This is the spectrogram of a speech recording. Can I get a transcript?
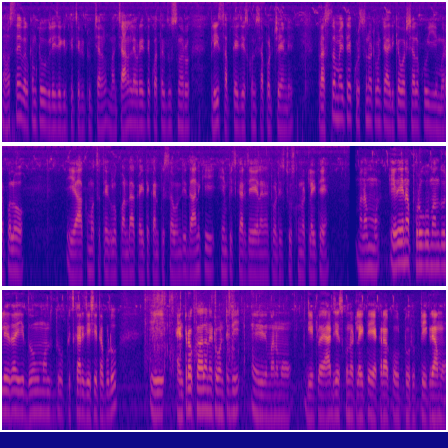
నమస్తే welcome to village agriculture YouTube channel. మన ఛానల్ ఎవరైతే కొత్తగా చూస్తున్నారో ప్లీజ్ సబ్స్క్రైబ్ చేసుకొని సపోర్ట్ చేయండి. ప్రస్తుతం అయితే కురుస్తున్నటువంటి అధిక వర్షాలకు ఈ మిరపలో ఈ ఆకుమచ్చ తెగులు పండాక అయితే కనిపిస్తూ ఉంది. దానికి ఏం పిచికారి చేయాలనేటువంటిది చూసుకున్నట్లయితే మనం ఏదైనా పురుగు మందు లేదా ఈ దోమ మందు పిచికారి చేసేటప్పుడు ఈ ఎంట్రోకాల్ అనేటువంటిది మనము దీంట్లో యాడ్ చేసుకున్నట్లయితే ఎకరాకు టూ ఫిఫ్టీ గ్రాము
